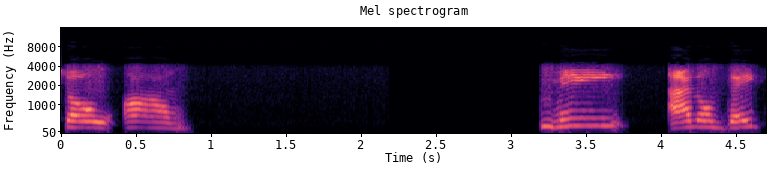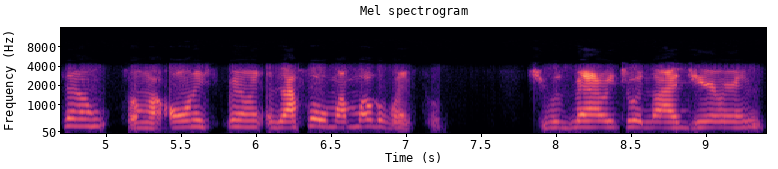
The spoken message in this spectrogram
So um, me, I don't date them from my own experience, and that's what my mother went through. She was married to a Nigerian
